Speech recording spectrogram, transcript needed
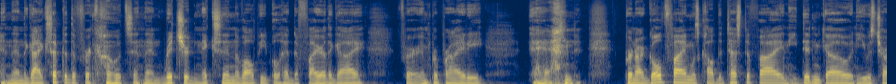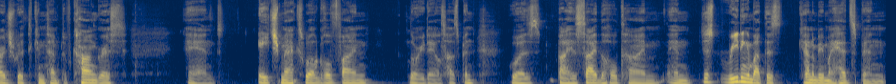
and then the guy accepted the fur coats, and then Richard Nixon, of all people, had to fire the guy for impropriety. And Bernard Goldfine was called to testify, and he didn't go, and he was charged with contempt of Congress. And H. Maxwell Goldfine, Lori Dale's husband, was by his side the whole time. And just reading about this kind of made my head spin.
